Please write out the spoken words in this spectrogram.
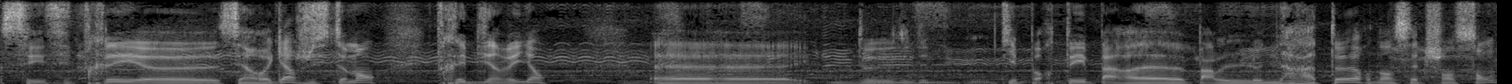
c'est c'est très euh, c'est un regard justement très bienveillant euh, de, de- de- qui est porté par euh, par le narrateur dans cette chanson.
